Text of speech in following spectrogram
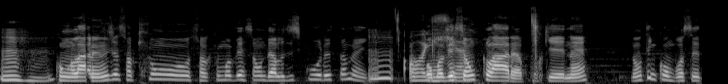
uhum. com laranja, só que com só que uma versão delas escura também. Hum, olha. Ou uma versão clara, porque, né? não tem como você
